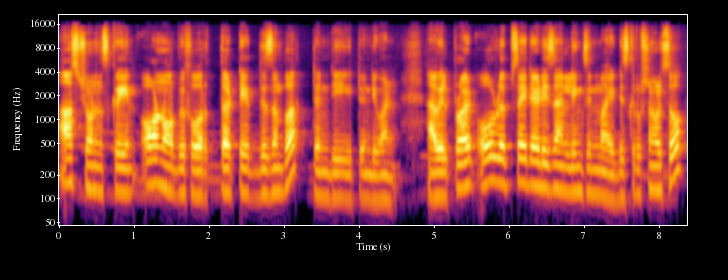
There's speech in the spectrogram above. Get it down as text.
as shown on screen on or before 30th December 2021. I will provide all website IDs and links in my description also.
